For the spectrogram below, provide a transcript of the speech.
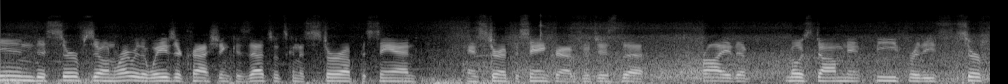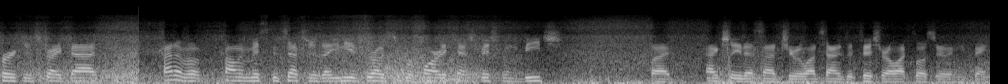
in this surf zone right where the waves are crashing, because that's what's going to stir up the sand and stir up the sand crabs, which is the probably the most dominant feed for these surf perch and striped bass. Kind of a common misconception is that you need to throw super far to catch fish from the beach, but actually that's not true. A lot of times the fish are a lot closer than you think.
